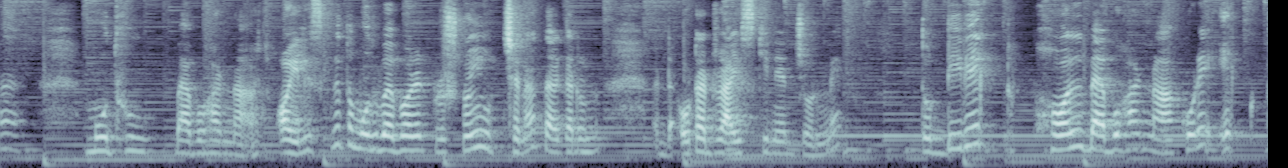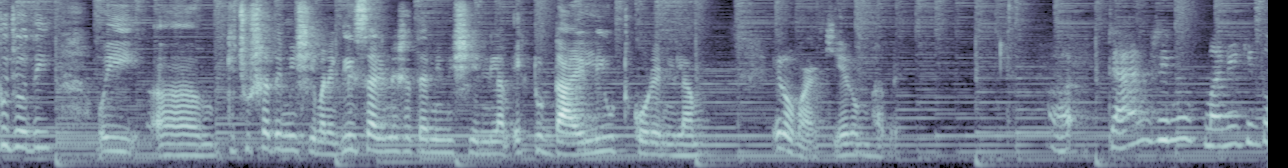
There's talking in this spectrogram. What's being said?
হ্যাঁ? মধু ব্যবহার না অয়েলি স্কিনে তো মধু ব্যবহারের প্রশ্নই উঠছে না, তার কারণ ওটা ড্রাই স্কিনের জন্যে। তো ডিরেক্ট ফল ব্যবহার না করে একটু যদি ওই কিছুর সাথে মিশিয়ে মানে গ্লিসারিনের সাথে আমি মিশিয়ে নিলাম, একটু ডাইলিউট করে নিলাম, এরম আর কি, এরম ভাবে। ট্যান রিমুভ মানে কিন্তু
